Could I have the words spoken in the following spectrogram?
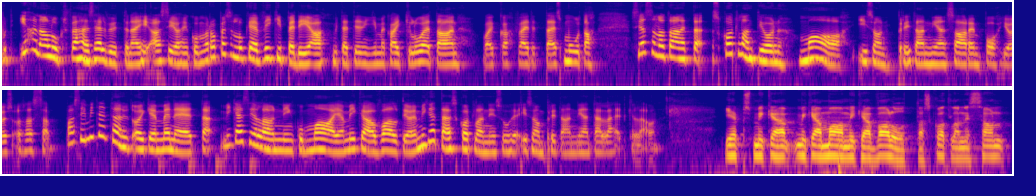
Mutta ihan aluksi vähän selvyyttä näihin asioihin, kun mä rupesin lukemaan Wikipediaa, mitä tietenkin me kaikki luetaan, vaikka väitettäisiin muuta. Siellä sanotaan, että Skotlanti on maa ison Britannian saaren pohjoisosassa. Pasi, miten tämä nyt oikein menee, että mikä siellä on niin kuin maa ja mikä on valtio ja mikä tämä Skotlannin suhde ison Britannian tällä hetkellä on? Jeps, mikä, mikä maa, mikä valuutta. Skotlannissa on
